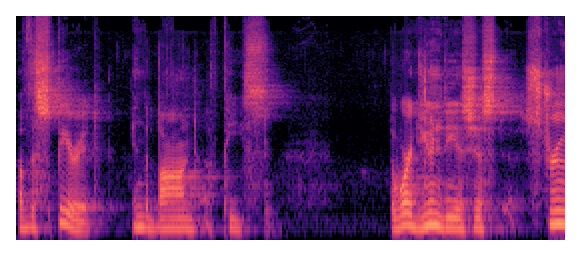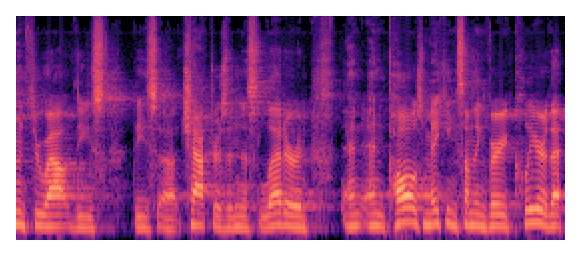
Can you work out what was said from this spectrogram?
of the Spirit in the bond of peace. The word unity is just strewn throughout these, these uh, chapters in this letter. And, and, and Paul's making something very clear that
